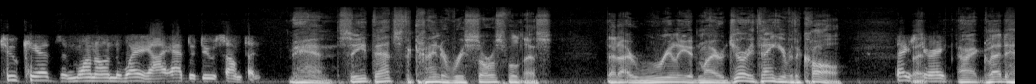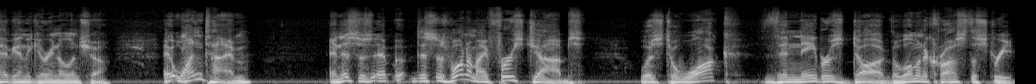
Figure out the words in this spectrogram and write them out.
two kids, and one on the way. I had to do something. Man, see, that's the kind of resourcefulness that I really admire. Jerry, thank you for the call. Thanks, But- Jerry. All right, glad to have you on the Gary Nolan Show. At one time, and this is this is one of my first jobs, was to walk the neighbor's dog, the woman across the street,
